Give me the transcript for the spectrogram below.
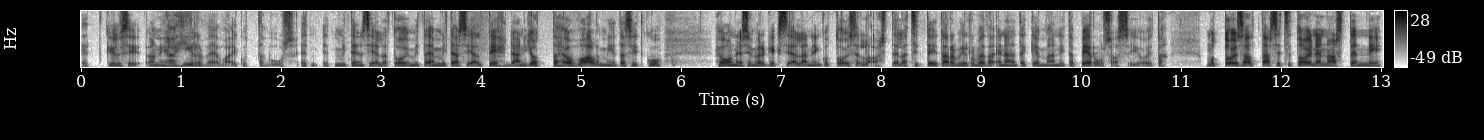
että kyllä se on ihan hirveä vaikuttavuus, että, että miten siellä toimitaan ja mitä siellä tehdään, jotta he on valmiita sitten, kun he on esimerkiksi siellä niin kuin toisella asteella. Sitten ei tarvitse ruveta enää tekemään niitä perusasioita. Mutta toisaalta taas sitten se toinen aste, niin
